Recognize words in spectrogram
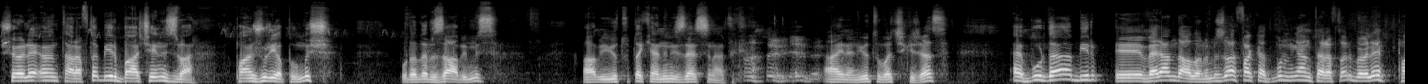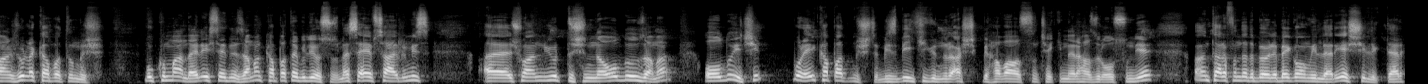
Şöyle ön tarafta bir bahçeniz var. Panjur yapılmış. Burada da Rıza abimiz. Abi YouTube'da kendini izlersin artık. Aynen YouTube'a çıkacağız. Evet burada bir e, veranda alanımız var fakat bunun yan tarafları böyle panjurla kapatılmış. Bu kumandayla istediğiniz zaman kapatabiliyorsunuz. Mesela ev sahibimiz e, şu an yurt dışında olduğu zaman olduğu için burayı kapatmıştı. Biz bir iki gündür açtık bir hava alsın, çekimlere hazır olsun diye. Ön tarafında da böyle begonviller, yeşillikler.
